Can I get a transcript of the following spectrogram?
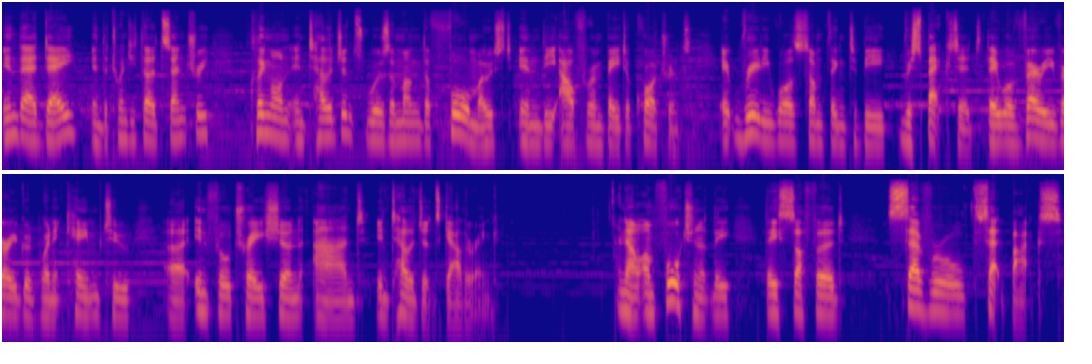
in their day, in the 23rd century, Klingon intelligence was among the foremost in the Alpha and Beta quadrants. It really was something to be respected. They were very, very good when it came to uh, infiltration and intelligence gathering. Now, unfortunately, they suffered several setbacks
